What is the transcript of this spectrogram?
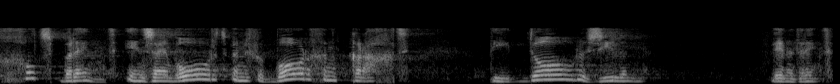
God brengt in zijn woord een verborgen kracht die dode zielen binnendringt.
